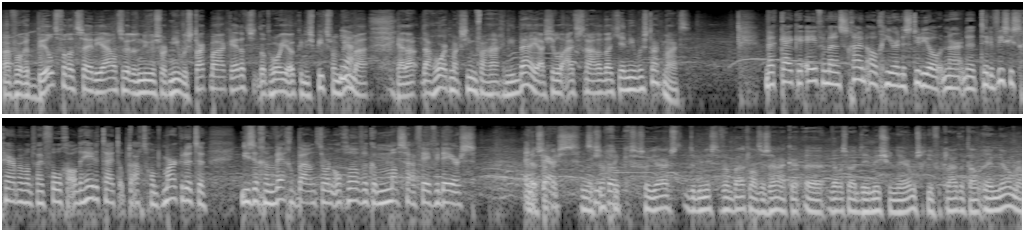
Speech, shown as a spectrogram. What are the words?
Maar voor het beeld van het CDA... want ze willen nu een soort nieuwe start maken... Hè, dat, dat hoor je ook in die speech van Buma. Ja, daar, daar hoort Maxime Verhagen niet bij... als je wil uitstralen dat je een nieuwe start maakt. We kijken even met een schuin oog hier in de studio naar de televisieschermen... want wij volgen al de hele tijd op de achtergrond Mark Rutte... die zich een weg baant door een ongelofelijke massa VVD'ers En de zag pers, Ik, dan zie zag ik ik zojuist de minister van Buitenlandse Zaken, uh, weliswaar demissionair, misschien verklaart het dan, een enorme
